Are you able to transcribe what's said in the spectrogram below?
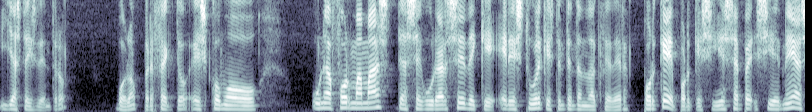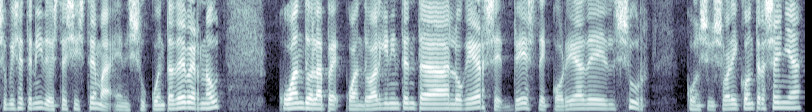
y ya estáis dentro. Bueno, perfecto. Es como una forma más de asegurarse de que eres tú el que está intentando acceder. ¿Por qué? Porque si, si Eneas hubiese tenido este sistema en su cuenta de Evernote, cuando, la cuando alguien intenta loguearse desde Corea del Sur con su usuario y contraseña,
